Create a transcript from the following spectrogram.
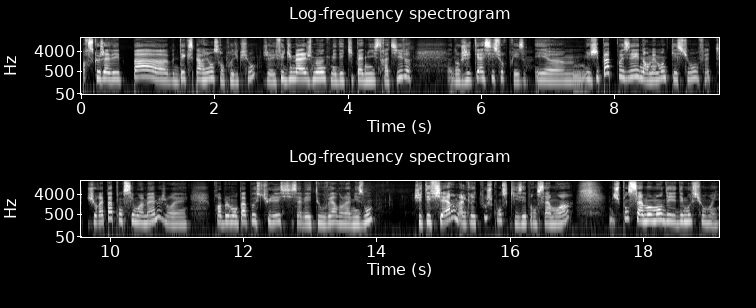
parce que j'avais pas d'expérience en production. J'avais fait du management, mais d'équipe administrative. Donc j'étais assez surprise. Et euh, j'ai pas posé énormément de questions en fait. J'aurais pas pensé moi-même, j'aurais probablement pas postulé si ça avait été ouvert dans la maison. J'étais fière malgré tout, je pense qu'ils aient pensé à moi. Je pense que c'est un moment d'émotion, oui.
